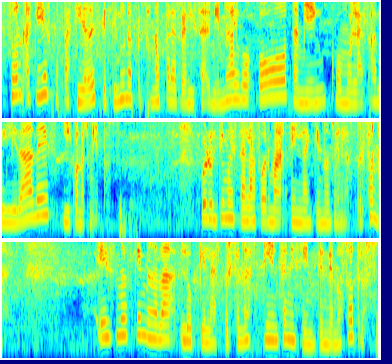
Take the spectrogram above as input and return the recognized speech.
Son aquellas capacidades que tiene una persona para realizar bien algo o también como las habilidades y conocimientos. Por último está la forma en la que nos ven las personas. Es más que nada lo que las personas piensan y sienten de nosotros.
